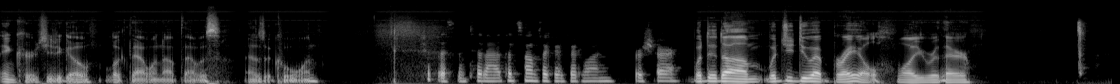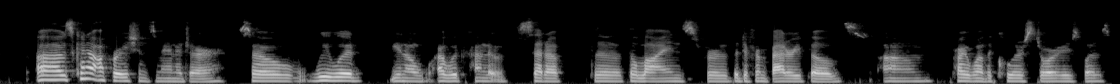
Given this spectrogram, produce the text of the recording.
encourage you to go look that one up. That was that was a cool one should listen to that. That sounds like a good one for sure. What did um what did you do at Braille while you were there? Uh, I was kind of operations manager. So we would, you know, I would kind of set up the the lines for the different battery builds. Um, probably one of the cooler stories was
